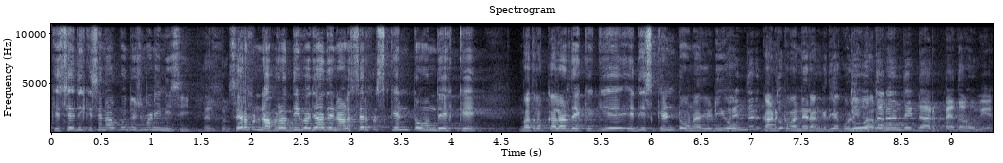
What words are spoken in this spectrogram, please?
ਕਿਸੇ ਦੀ ਕਿਸੇ ਨਾਲ ਕੋਈ ਦੁਸ਼ਮਣੀ ਨਹੀਂ ਸੀ। ਸਿਰਫ ਨਫ਼ਰਤ ਦੀ ਵਜ੍ਹਾ ਦੇ ਨਾਲ ਸਿਰਫ ਸਕਿਨ ਟੋਨ ਦੇਖ ਕੇ ਮਤਲਬ ਕਲਰ ਦੇਖ ਕੇ ਕਿ ਇਹ ਇਹਦੀ ਸਕਿਨ ਟੋਨ ਆ ਜਿਹੜੀ ਉਹ ਕਣਕ ਦੋ- ਵੰਨੇ ਰੰਗ ਦੀ ਆ ਗੋਲੀ ਦੋ ਮਾਰ ਤਰ੍ਹਾਂ ਦੇ ਡਰ ਪੈਦਾ ਹੋ ਗਿਆ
